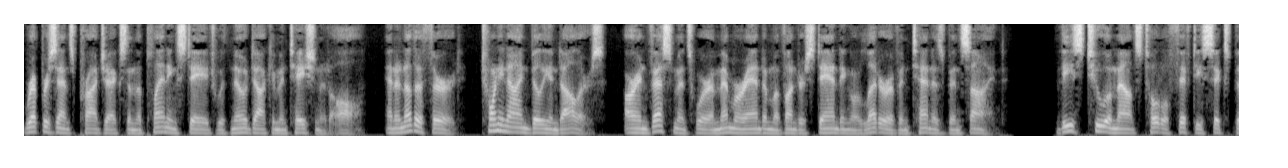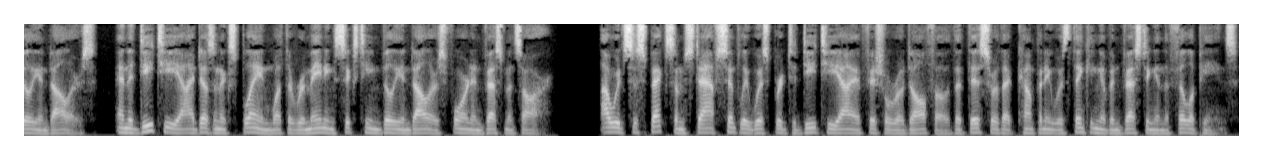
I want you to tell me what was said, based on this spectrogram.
represents projects in the planning stage with no documentation at all, and another third, $29 billion, are investments where a memorandum of understanding or letter of intent has been signed. These two amounts total $56 billion, and the DTI doesn't explain what the remaining $16 billion foreign investments are. I would suspect some staff simply whispered to DTI official Rodolfo that this or that company was thinking of investing in the Philippines,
